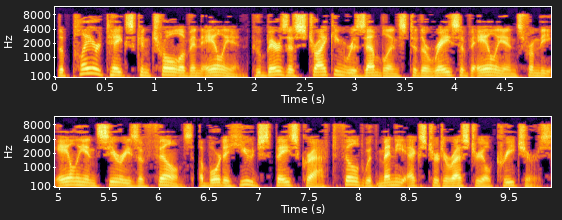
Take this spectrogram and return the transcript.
The player takes control of an alien who bears a striking resemblance to the race of aliens from the Alien series of films aboard a huge spacecraft filled with many extraterrestrial creatures.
